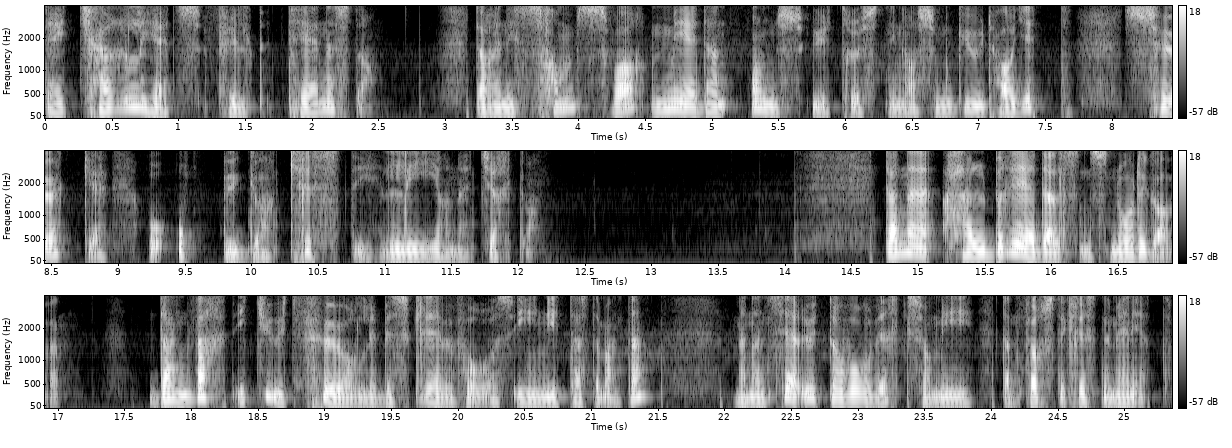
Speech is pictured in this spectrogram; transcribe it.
det er kjærlighetsfylt tjeneste. der en i samsvar med den åndsutrustninga som Gud har gitt, søker å oppbygge Kristi liende kirke. Denne helbredelsens nådegave den blir ikke utførlig beskrevet for oss i Nytestamentet, men den ser ut til å være virksom i den første kristne menighet.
